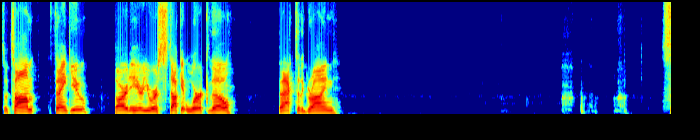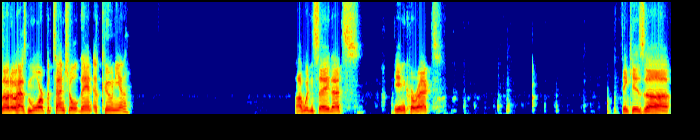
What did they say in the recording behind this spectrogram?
So, Tom, thank you. Sorry to hear you were stuck at work, though. Back to the grind. Soto has more potential than Acuna. I wouldn't say that's incorrect. I think his uh,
